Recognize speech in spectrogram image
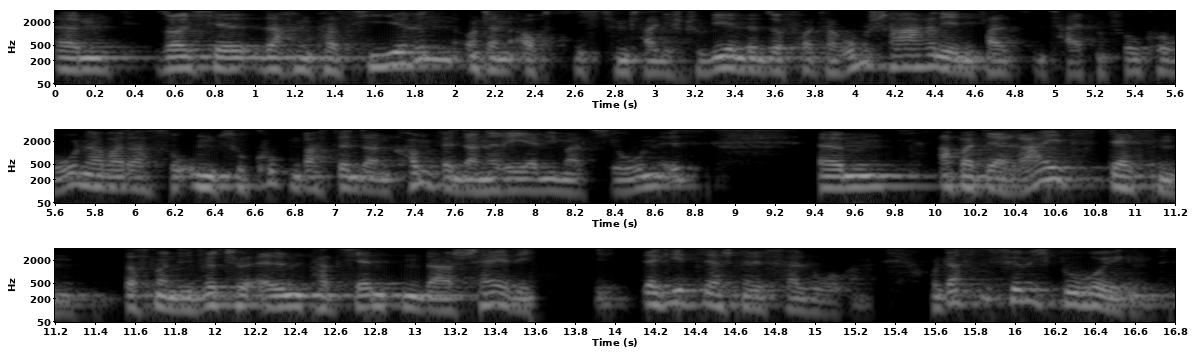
ähm, solche Sachen passieren und dann auch sich zum Teil die Studierenden sofort herumscharen, jedenfalls in Zeiten vor Corona war das so, um zu gucken, was denn dann kommt, wenn da eine Reanimation ist. Ähm, aber der Reiz dessen, dass man die virtuellen Patienten da schädigt, der geht sehr schnell verloren. Und das ist für mich beruhigend.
